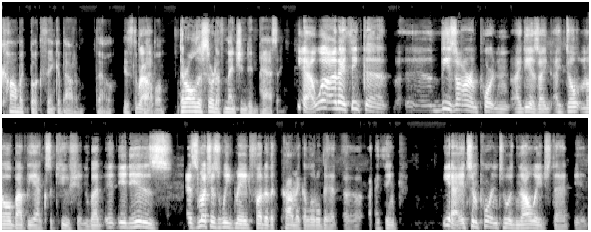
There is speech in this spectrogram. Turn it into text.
comic book think about them though is the Right. problem. They're all just sort of mentioned in passing. Yeah, well, and I think uh, these are important ideas. I, I don't know about the execution, but it, it is, as much as we've made fun of the comic a little bit, uh, I think, yeah, it's important to acknowledge that it,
